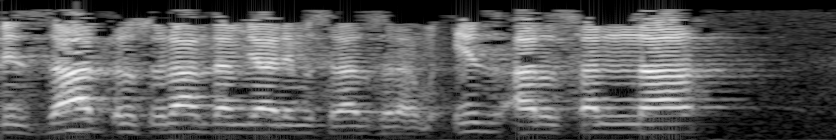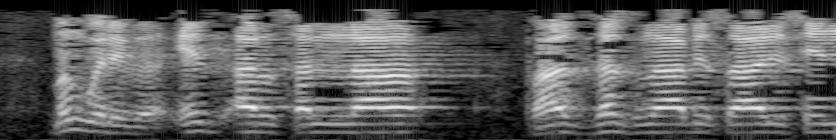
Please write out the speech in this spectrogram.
بزاد رسولان دم جاری مسلم السلام از ارسلنا منگ بولے گا از ارسلنا فاززنا بسارسن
